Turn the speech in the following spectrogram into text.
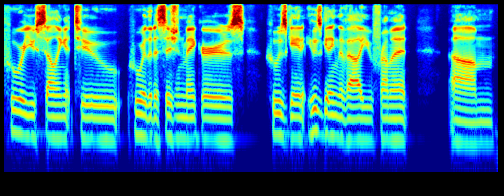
Who are you selling it to? Who are the decision makers? Who's getting who's getting the value from it? Um,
